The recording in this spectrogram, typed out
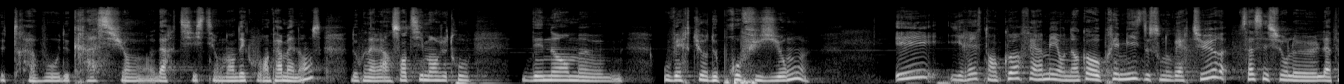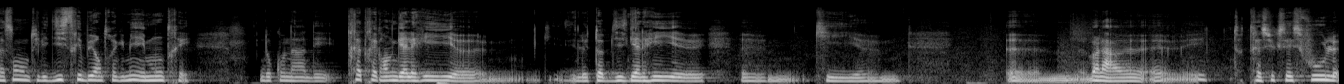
de, travaux, de créations d'artistes et on en découvre en permanence. Donc on a un sentiment, je trouve, d'énorme euh, ouverture, de profusion. Et il reste encore fermé. On est encore aux prémices de son ouverture. Ça, c'est sur le, la façon dont il est distribué entre guillemets et montré. Donc on a des très très grandes galeries, euh, le top 10 galeries euh, euh qui, euh, voilà, très successful euh,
